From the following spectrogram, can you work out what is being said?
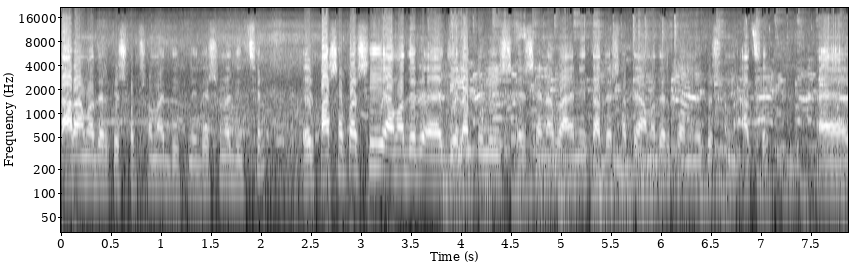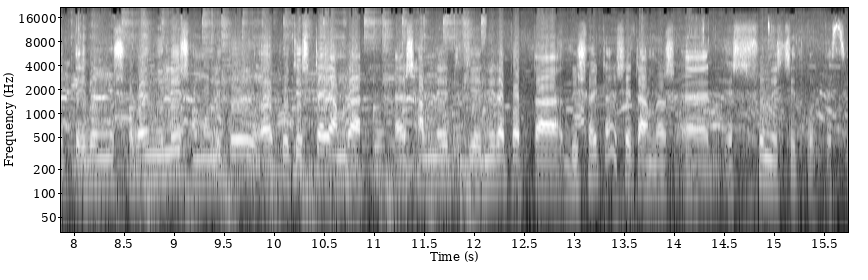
তারা আমাদেরকে সবসময় দিক নির্দেশনা দিচ্ছেন। এর পাশাপাশি আমাদের জেলা পুলিশ সেনাবাহিনী তাদের সাথে আমাদের কমিউনিকেশন আছে। এবং সবাই মিলে সম্মিলিত প্রচেষ্টায় আমরা সামনের যে নিরাপত্তা বিষয়টা, সেটা আমরা সুনিশ্চিত করতেছি।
